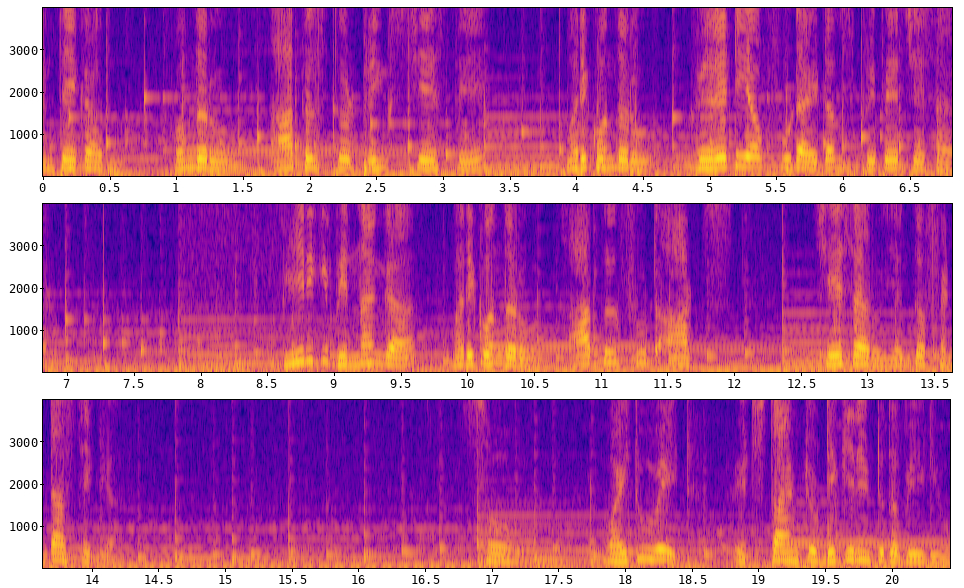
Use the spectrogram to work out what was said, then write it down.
అంతేకాదు కొందరు యాపిల్స్తో డ్రింక్స్ చేస్తే మరికొందరు variety of food items prepare చేశారు. వీరికి భిన్నంగా మరికొందరు యాపిల్ ఫుడ్ ఆర్ట్స్ చేశారు. ఎంతో ఫెంటాస్టిక్గా so why to wait it's time to dig in into the video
